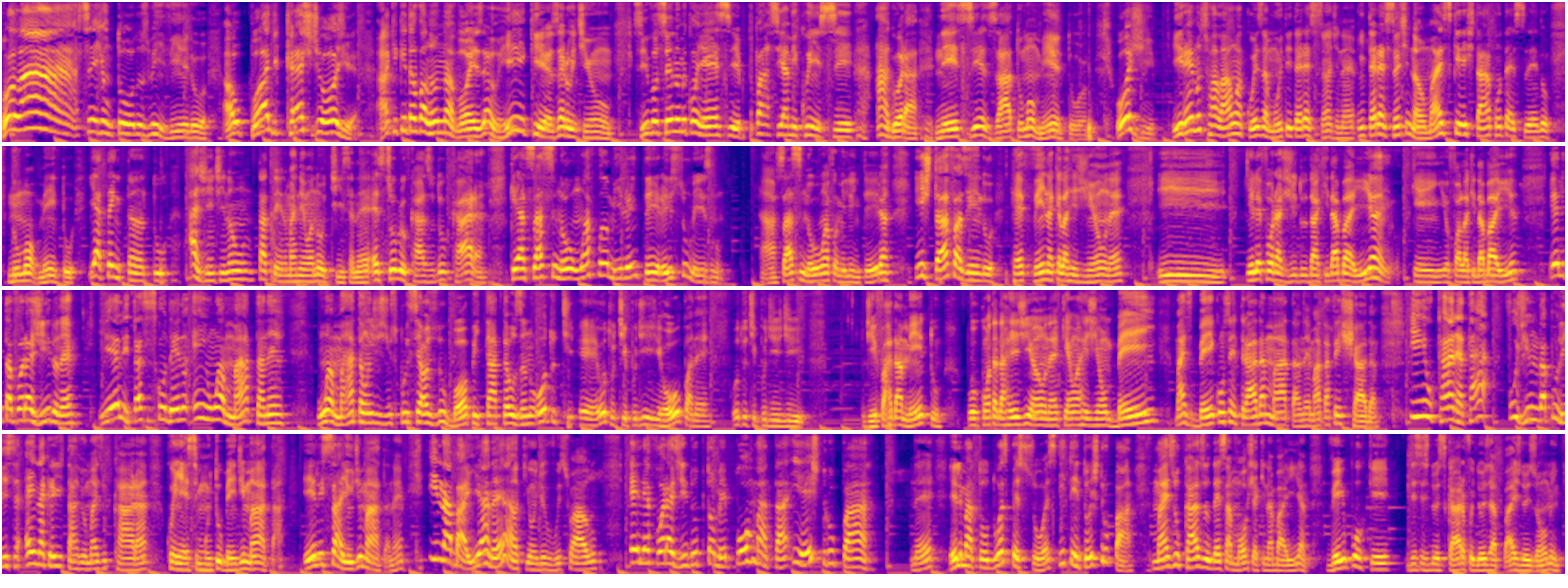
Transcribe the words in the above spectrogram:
Olá! Sejam todos bem-vindos ao podcast de hoje. Aqui quem tá falando na voz é o Rick021. Se você não me conhece, passe a me conhecer agora, nesse exato momento. Hoje Iremos falar uma coisa muito interessante, né? Interessante não, mas que está acontecendo no momento. E até entanto, a gente não tá tendo mais nenhuma notícia, né? É sobre o caso do cara que assassinou uma família inteira, isso mesmo. Assassinou uma família inteira, está fazendo refém naquela região, né? E ele é foragido daqui da Bahia, quem eu falo aqui da Bahia ele tá foragido, né? E ele tá se escondendo em uma mata, né? Uma mata onde os policiais do BOP tá até usando outro, é, outro tipo de roupa, né? Outro tipo de, de, de fardamento por conta da região, né? Que é uma região bem, mas bem concentrada mata, né? Mata fechada. E o cara tá fugindo da polícia. É inacreditável, mas o cara conhece muito bem de mata ele saiu de mata, né? E na Bahia, né, aqui onde eu vos falo, ele é foragido também por matar e estrupar, né? Ele matou duas pessoas e tentou estrupar. Mas o caso dessa morte aqui na Bahia veio porque desses dois caras, foi dois rapazes, dois homens,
